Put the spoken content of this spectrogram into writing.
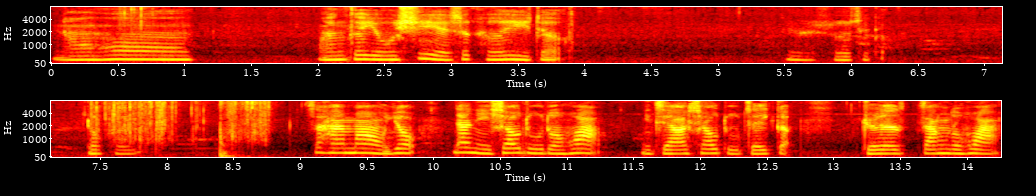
然后玩个游戏也是可以的，比如说这个都可以，这还蛮好用。那你消毒的话，你只要消毒这个。觉得脏的话，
